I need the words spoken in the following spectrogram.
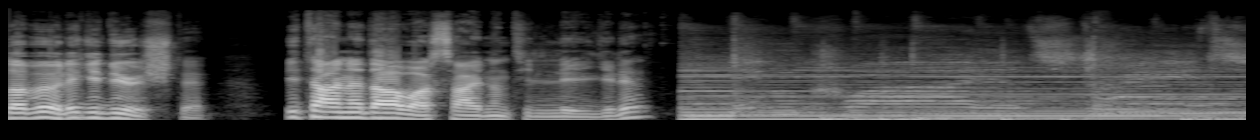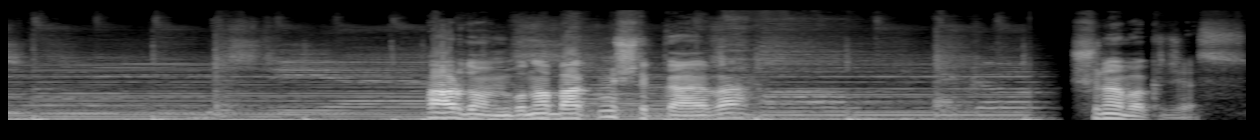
Da böyle gidiyor işte. Bir tane daha var Silent Hill ile ilgili. Pardon buna bakmıştık galiba. Şuna bakacağız.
